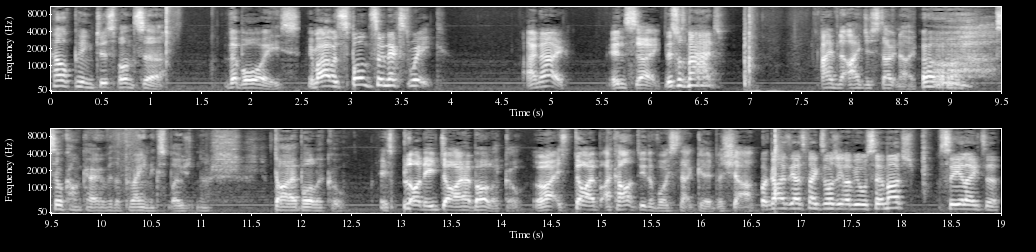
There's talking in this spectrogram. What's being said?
helping to sponsor the boys. You might have a sponsor next week. I know. Insane. This was mad. I've, I just don't know. Still can't get over the brain explosion. Diabolical. It's bloody diabolical. Alright, it's diab- I can't do the voice that good, but shut up. But guys, guys, thanks for watching. Love you all so much. See you later.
